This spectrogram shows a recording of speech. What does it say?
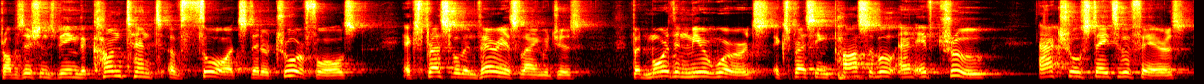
propositions being the content of thoughts that are true or false, expressible in various languages, but more than mere words, expressing possible and, if true, actual states of affairs,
